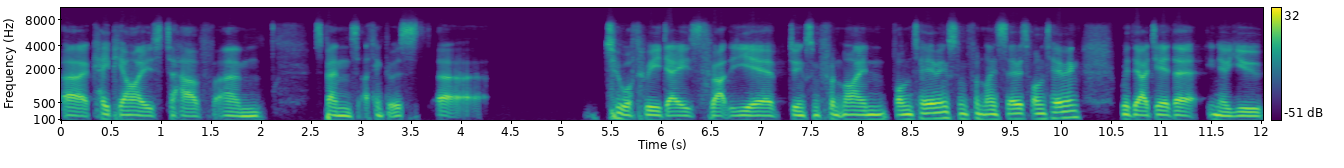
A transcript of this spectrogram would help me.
uh, KPIs to have um, spend. I think it was uh, two or three days throughout the year doing some frontline volunteering, some frontline service volunteering, with the idea that you know you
